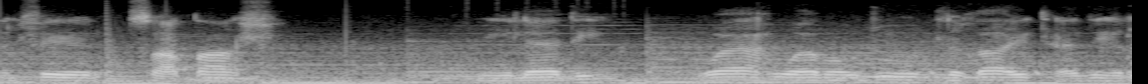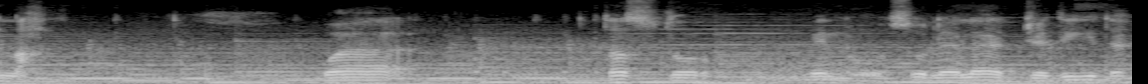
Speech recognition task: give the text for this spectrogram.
2019 ميلادي وهو موجود لغاية هذه اللحظة. وتصدر منه سلالات جديدة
